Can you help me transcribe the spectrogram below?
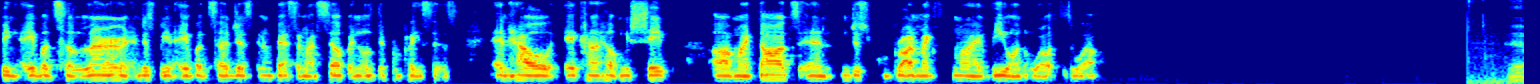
being able to learn, and just being able to just invest in myself in those different places, and how it kind of helped me shape uh, my thoughts and just broaden my my view on the world as well. Yeah,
